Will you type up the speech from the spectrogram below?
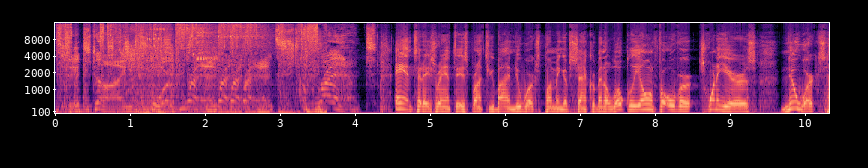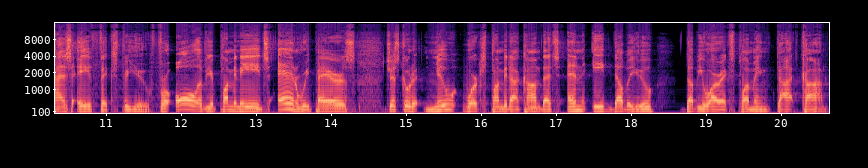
It's time for Grant, Grant, Grant. And today's rant is brought to you by New Works Plumbing of Sacramento. Locally owned for over 20 years, New Works has a fix for you. For all of your plumbing needs and repairs, just go to newwrxplumbing.com. That's N E W WRXplumbing.com.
